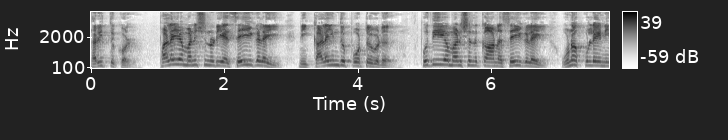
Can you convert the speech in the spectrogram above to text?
தரித்துக்கொள். பழைய மனுஷனுடைய செய்களை நீ களைந்து போட்டுவிடு. புதிய மனுஷனுக்கான செய்களை உனக்குள்ளே நீ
